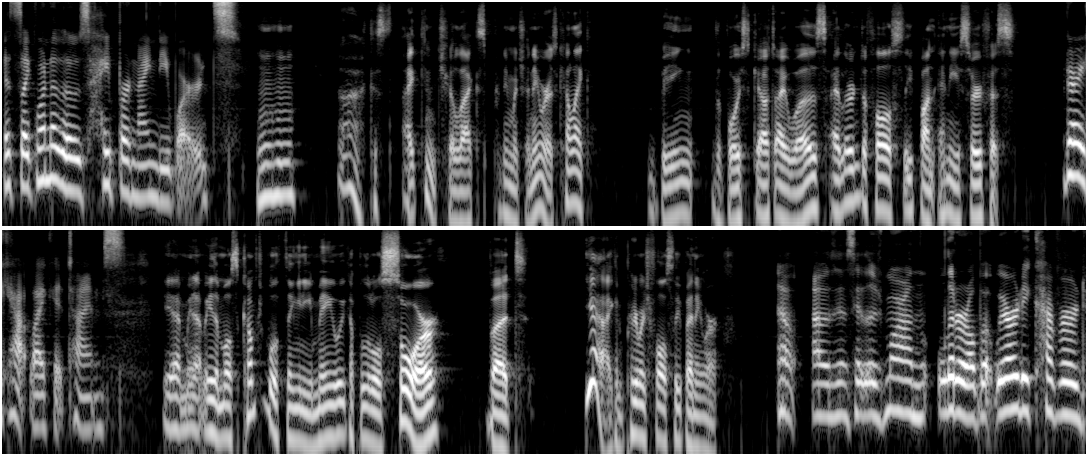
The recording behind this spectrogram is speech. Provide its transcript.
it's like one of those hyper 90 words. Mm-hmm. Ah, because I can chillax pretty much anywhere. It's kind of like being the Boy Scout I was. I learned to fall asleep on any surface. Very cat like at times. Yeah, it may not be the most comfortable thing, and you may wake up a little sore, but yeah, I can pretty much fall asleep anywhere. Oh, I was going to say there's more on literal, but we already covered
